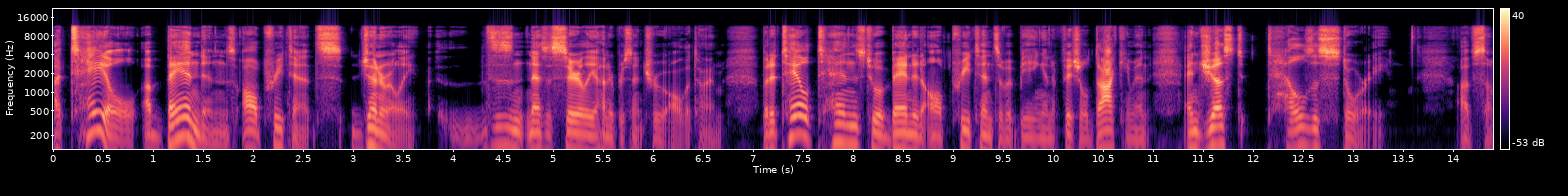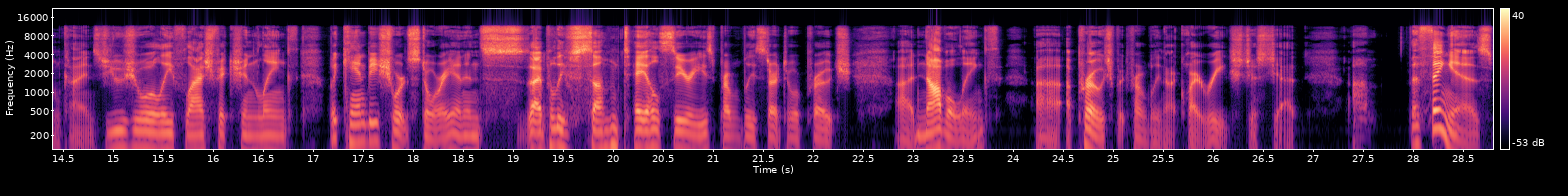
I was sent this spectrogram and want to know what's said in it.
a tale abandons all pretense generally. This isn't necessarily 100% true all the time, but a tale tends to abandon all pretense of it being an official document and just tells a story of some kinds, usually flash fiction length, but can be short story. And in, I believe some tale series probably start to approach uh, novel length, uh, approach, but probably not quite reach just yet. Um, the thing is,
